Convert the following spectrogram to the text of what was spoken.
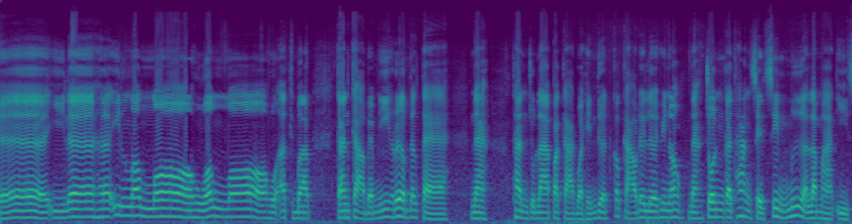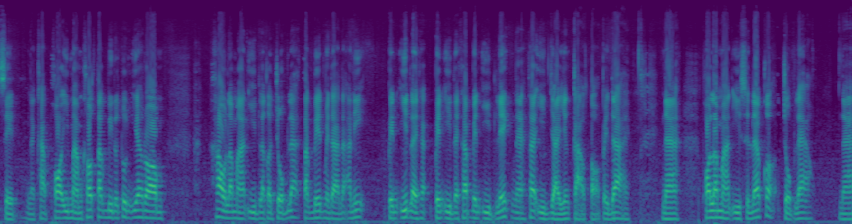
ลาอิลาฮะอิลลัลลอฮฺอัลลอฮฺอักบารการกล่าวแบบนี้เริ่มตั้งแต่นะ ท่านจุฬาประกาศว่าเห็นเดือนก็กล่าวได้เลยพี่น้องนะจนกระทั่งเสร็จสิ้นเมื่อละหมาดอีดเสร็จนะครับพออิหมัมเข้าตักบีรตุนเอียรอม เข้าละหมาดอีดแล้วก็จบแล้วตักเบสไม่ได้แล้วอันนี้เป็นอีดอะไรครับเป็นอีดเลยครับเป็นอีดเล็กนะถ้าอีดใหญ่ยังกล่าวต่อไปได้นะพอละหมาดอีดเสร็จแล้วก็จบแล้วนะ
